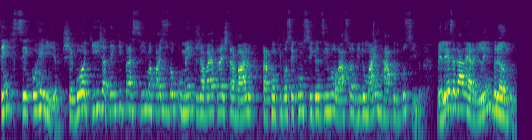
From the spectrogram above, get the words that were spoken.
tem que ser correria. Chegou aqui, já tem que ir para cima, faz os documentos, já vai atrás de trabalho para com que você consiga desenrolar sua vida o mais rápido possível. Beleza, galera? E lembrando,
